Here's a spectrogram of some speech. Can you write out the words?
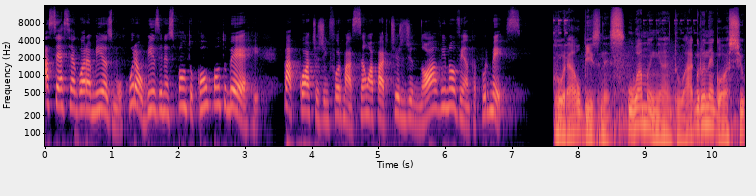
Acesse agora mesmo ruralbusiness.com.br. Pacotes de informação a partir de R$ 9,90 por mês. Rural Business, o amanhã do agronegócio,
